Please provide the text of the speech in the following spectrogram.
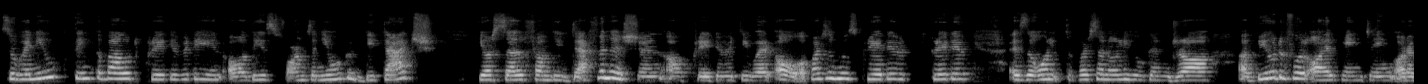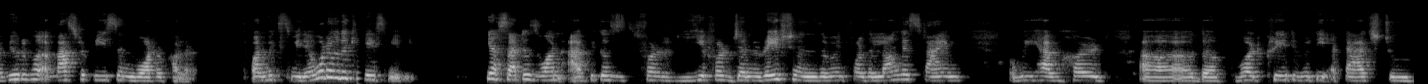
so when you think about creativity in all these forms and you want to detach yourself from the definition of creativity where, oh, a person who's creative creative is the only the person only who can draw a beautiful oil painting or a beautiful a masterpiece in watercolor or mixed media, whatever the case may be. Yes, that is one app because for for generations, I mean, for the longest time, we have heard uh, the word creativity attached to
